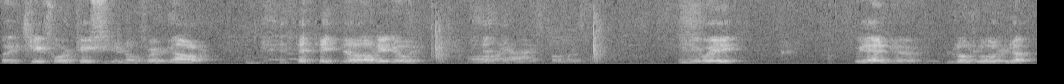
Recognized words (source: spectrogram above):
by three, four pieces, you know, for a dollar. You know how they do it. Oh, yeah, I suppose. Anyway, we had to load loaded up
